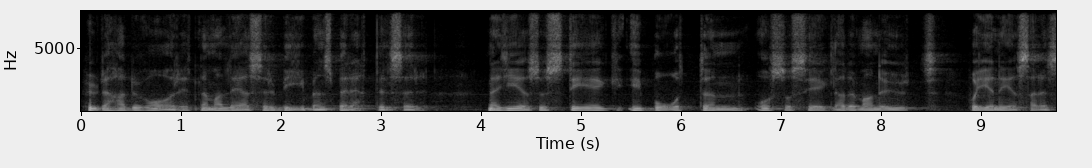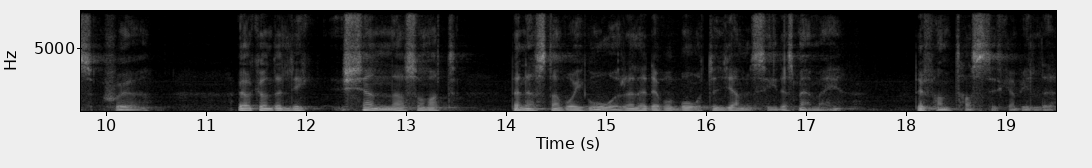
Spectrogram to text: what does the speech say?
hur det hade varit när man läser Bibelns berättelser. När Jesus steg i båten och så seglade man ut på Genesarets sjö. Jag kunde känna som att det nästan var igår, eller det var båten jämsides med mig. Det är fantastiska bilder.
